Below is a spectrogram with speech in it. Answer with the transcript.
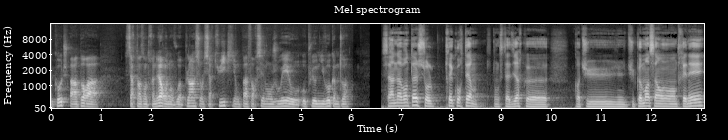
coach par rapport à certains entraîneurs, on en voit plein sur le circuit qui n'ont pas forcément joué au, plus haut niveau comme toi C'est un avantage sur le très court terme. Donc, c'est-à-dire que quand tu, commences à entraîner,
